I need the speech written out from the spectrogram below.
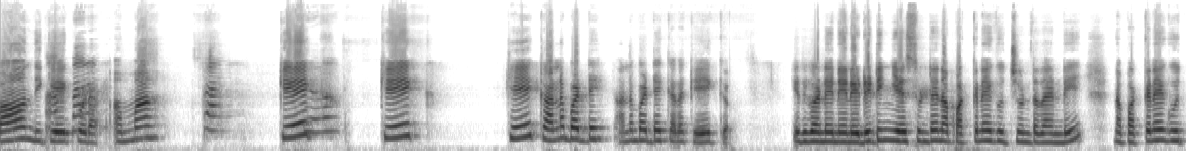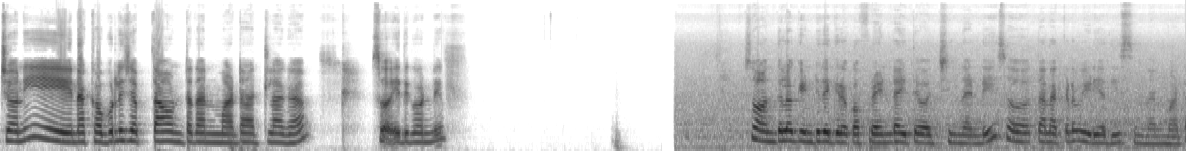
బాగుంది కేక్ కూడా. అమ్మా! కేక్, కేక్, కేక్ అన్న బర్త్‌డే. అన్న బర్త్‌డే కదా కేక్. ఇదిగోండి నేను ఎడిటింగ్ చేస్తుంటే నా పక్కనే కూర్చుంటుందండి నా పక్కనే కూర్చొని నా కబుర్లు చెప్తా ఉంటదనమాట అట్లాగా. సో, ఇదిగోండి. సో అందులోకి ఇంటి దగ్గర ఒక ఫ్రెండ్ అయితే వచ్చిందండి సో తను అక్కడ వీడియో తీస్తుందనమాట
